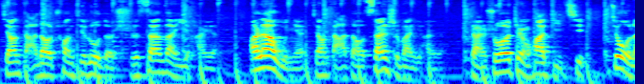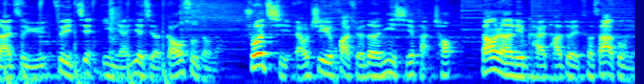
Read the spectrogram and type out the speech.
将达到创纪录的十三万亿韩元，二零二五年将达到三十万亿韩元。敢说这种话底气，就来自于最近一年业绩的高速增长。说起 LG 化学的逆袭反超，当然离不开它对特斯拉的供应，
